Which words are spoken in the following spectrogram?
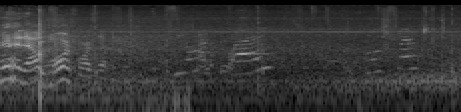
do I do? Daddy?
